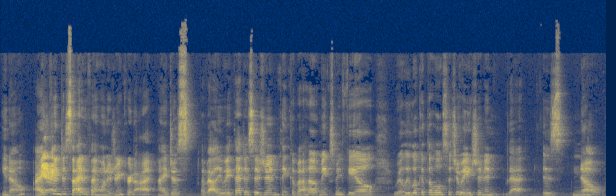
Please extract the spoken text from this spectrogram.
You know, I Yeah. can decide if I want to drink or not. I just evaluate that decision, think about how it makes me feel, really look at the whole situation, and that is no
